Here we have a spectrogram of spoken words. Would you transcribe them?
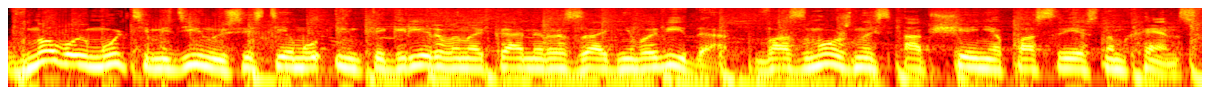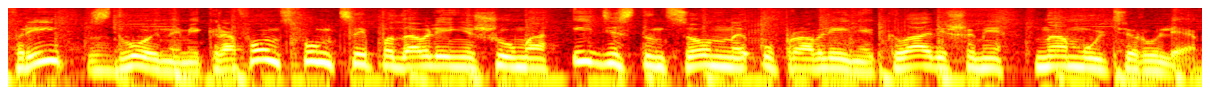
в новую мультимедийную систему интегрирована камера заднего вида, возможность общения посредством hands-free, сдвоенный микрофон с функцией подавления шума и дистанционное управление клавишами на мультируле.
